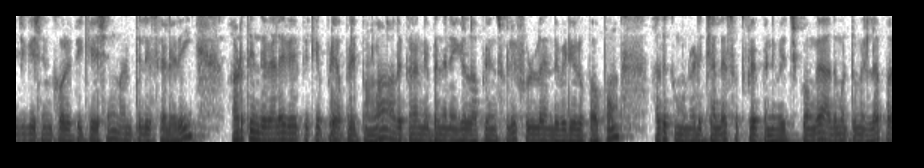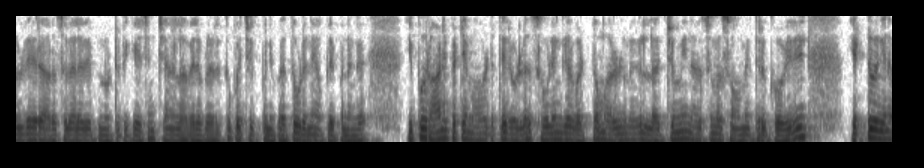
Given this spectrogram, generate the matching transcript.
education qualification monthly salary அடுத்து இந்த வேலை வாய்ப்புக்கு எப்படி அப்ளை பண்ணலாம் அதுக்கான நிபந்தனைகள் அப்படின்னு சொல்லி ஃபுல்லாக இந்த வீடியோவில் பார்ப்போம். அதுக்கு முன்னாடி சேனலை சப்ஸ்கிரைப் பண்ணி வச்சுக்கோங்க. அது மட்டும் இல்லை பல்வேறு அரசு வேலைவாய்ப்பு நோட்டிஃபிகேஷன் சேனல் அவைலபிளாக இருக்குது போய் செக் பண்ணி பார்த்து உடனே அப்ளை பண்ணுங்கள் இப்போது ராணிப்பேட்டை மாவட்டத்தில் உள்ள சோளிங்கர் வட்டம் அருள்மிகு லட்சுமி நரசிம்ம சுவாமி திருக்கோவிலில் எட்டு வகையான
